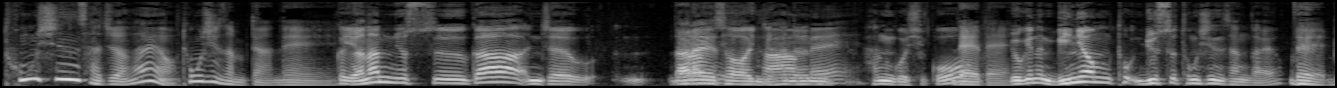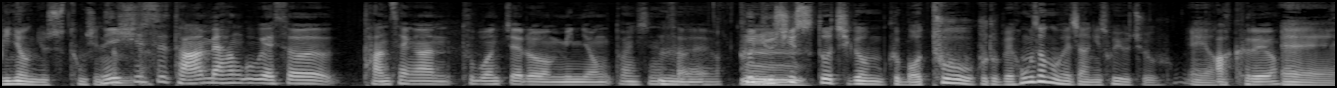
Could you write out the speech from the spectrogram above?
통신사잖아요. 통신사입니다. 네. 그러니까 연합뉴스가 이제 나라에서 이제 하는 하는 곳이고 네네. 여기는 민영 토- 뉴스 통신사인가요? 네, 민영 뉴스 통신사입니다. 뉴시스 다음에 한국에서 탄생한 두 번째로 민영 통신사예요. 그 음. 뉴시스도 지금 그 머투 그룹의 홍성근 회장이 소유주예요. 아 그래요? 네.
